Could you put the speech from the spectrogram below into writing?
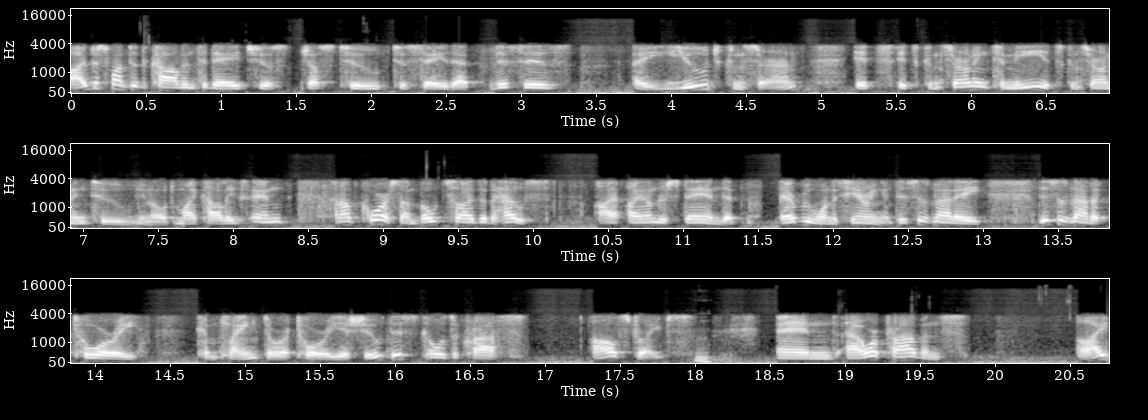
I just wanted to call in today just just to to say that this is a huge concern. It's it's concerning to me. It's concerning to you know to my colleagues, and, and of course on both sides of the house. I, I understand that everyone is hearing it. This is not a this is not a Tory complaint or a Tory issue. This goes across all stripes, hmm. and our province I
